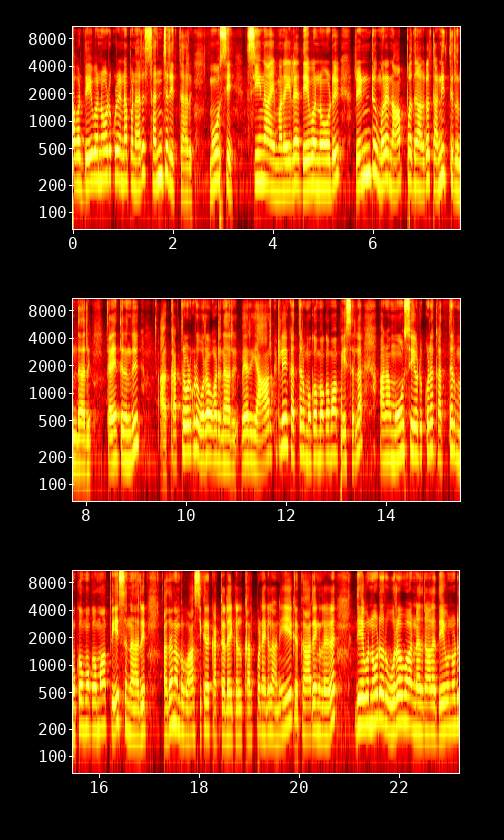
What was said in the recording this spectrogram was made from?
அவர் தேவனோடு கூட என்ன பண்ணார்? சஞ்சரித்தார். மோசே சீனாய் மலையில் தேவனோடு ரெண்டு முறை நாற்பது நாள்கள் தனித்திருந்தார். தனித்திருந்து கத்தரோடு கூட உறவாடினார். வேறு யார்கிட்டலேயும் கத்தர் முகமுகமாக பேசலை. ஆனால் மோசையோடு கூட கத்தர் முகமுகமாக பேசினார். அதான் நம்ம வாசிக்கிற கட்டளைகள் கற்பனைகள் அநேக காரியங்களில் தேவனோடு ஒரு உறவாடினதுனால தேவனோடு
